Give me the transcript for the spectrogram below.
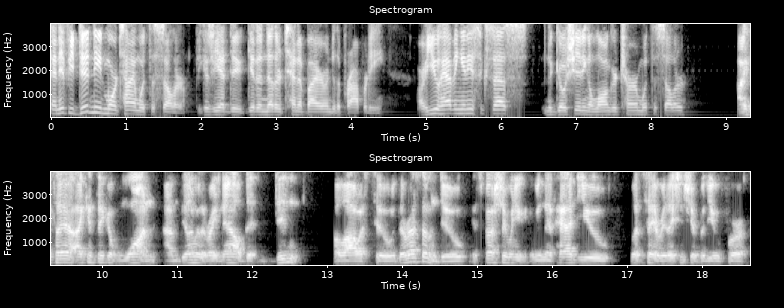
And if you did need more time with the seller because you had to get another tenant buyer into the property, are you having any success negotiating a longer term with the seller? I tell you, I can think of one. I'm dealing with it right now that didn't allow us to. The rest of them do, especially when you when they've had you, let's say, a relationship with you for,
